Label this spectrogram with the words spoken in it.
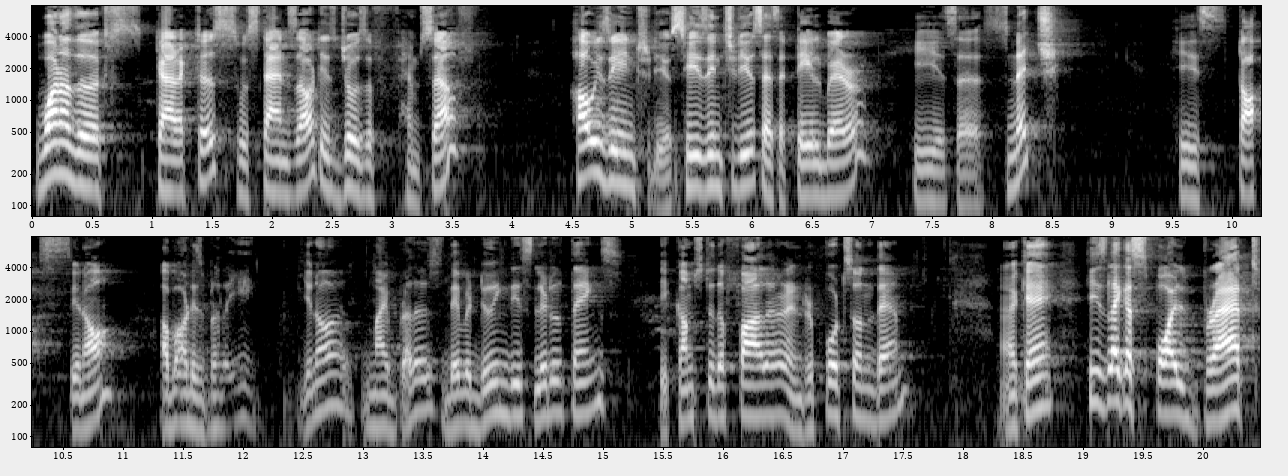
One of the characters who stands out is Joseph himself. How is he introduced? He is introduced as a talebearer, he is a snitch, he talks, you know, about his brother. He, you know, my brothers, they were doing these little things. He comes to the father and reports on them. Okay? He's like a spoiled brat,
